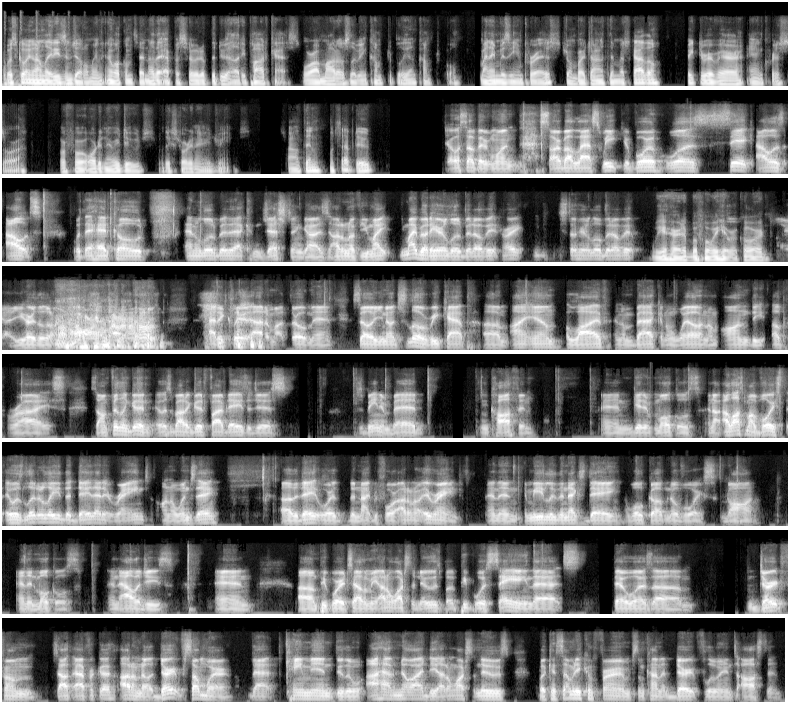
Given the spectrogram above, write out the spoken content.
What's going on, ladies and gentlemen, and welcome to another episode of the Duality Podcast, where our motto is living comfortably uncomfortable. My name is Ian Perez, joined by Jonathan Mercado, Victor Rivera, and Chris Zora. We're for ordinary dudes with extraordinary dreams. Jonathan, what's up, dude? Yo, what's up, everyone? Sorry about last week. Your boy was sick. I was out with the head cold and a little bit of that congestion, guys. I don't know if you might you might be able to hear a little bit of it, right? You still hear a little bit of it? We heard it before we hit record. Yeah, you heard the little had it cleared out of my throat, man. So, you know, just a little recap. Um, I am alive and I'm back and I'm well and I'm on the uprise. So I'm feeling good. It was about a good five days of just just being in bed and coughing and getting vocals. And I, I, lost my voice. It was literally the day that it rained on a Wednesday, uh, the day or the night before. I don't know. It rained. And then immediately the next day, I woke up, no voice, gone. And then vocals and allergies. And um, people were telling me, I don't watch the news, but people were saying that there was um, dirt from South Africa. I don't know, dirt somewhere that came in through the. I have no idea. I don't watch the news, but can somebody confirm some kind of dirt flew into Austin?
